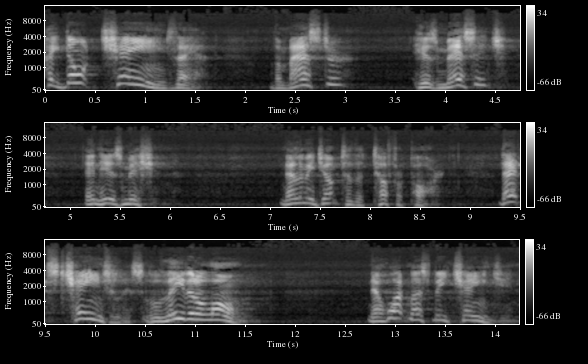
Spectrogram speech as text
Hey, don't change that. The Master, His message, and His mission. Now, let me jump to the tougher part. That's changeless. Leave it alone. Now, what must be changing?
